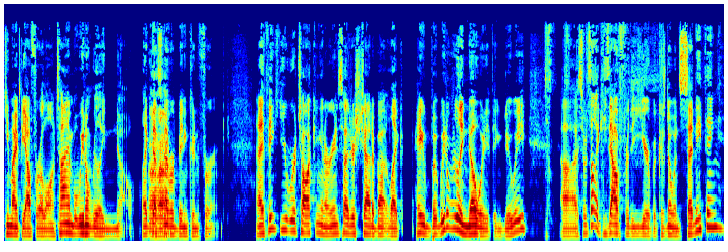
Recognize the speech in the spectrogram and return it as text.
he might be out for a long time, but we don't really know. Like that's Uh-huh. never been confirmed. And I think you were talking in our insiders chat about like, hey, but we don't really know anything, do we? Uh, so it's not like he's out for the year because no one said anything.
